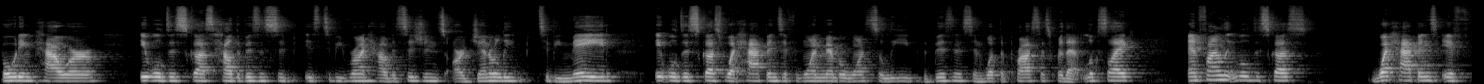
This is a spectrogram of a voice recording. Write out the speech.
voting power. It will discuss how the business is to be run, how decisions are generally to be made. It will discuss what happens if one member wants to leave the business and what the process for that looks like. And finally, it will discuss what happens if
